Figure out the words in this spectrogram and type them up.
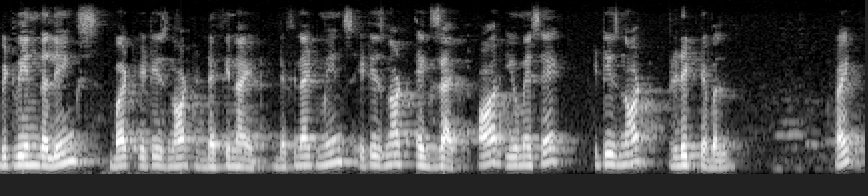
between the links but it is not definite. Definite means it is not exact or you may say it is not predictable. Right?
